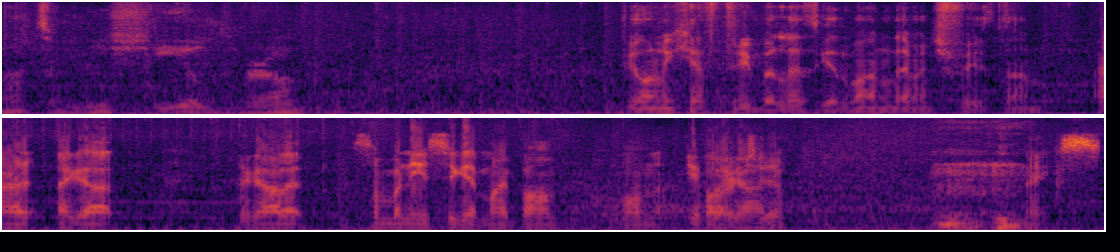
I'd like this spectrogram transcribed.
Lots of these shields, bro. We only have three, but let's get one damage phase done. All right, I got, I got it. Somebody needs to get my bomb on Yep, R2. I got it. Thanks.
